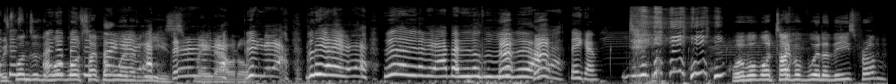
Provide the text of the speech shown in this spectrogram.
Which ones are the- what- what type of wood are these made out of? There you go. What, what, what type of wood are these from?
